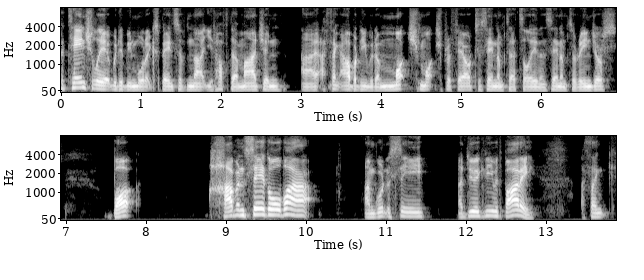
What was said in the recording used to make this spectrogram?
potentially it would have been more expensive than that. You'd have to imagine. Uh, I think Aberdeen would have much, much preferred to send him to Italy than send him to Rangers. But having said all that, I'm going to say I do agree with Barry. I think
